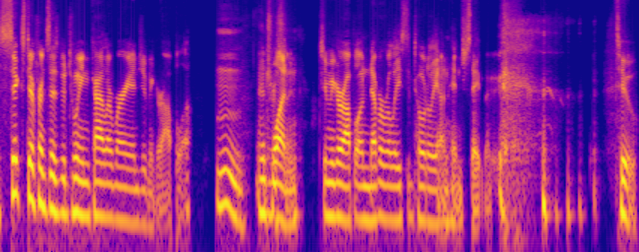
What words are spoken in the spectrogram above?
six differences between Kyler Murray and Jimmy Garoppolo. Mm, interesting. One, Jimmy Garoppolo never released a totally unhinged statement. Two,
